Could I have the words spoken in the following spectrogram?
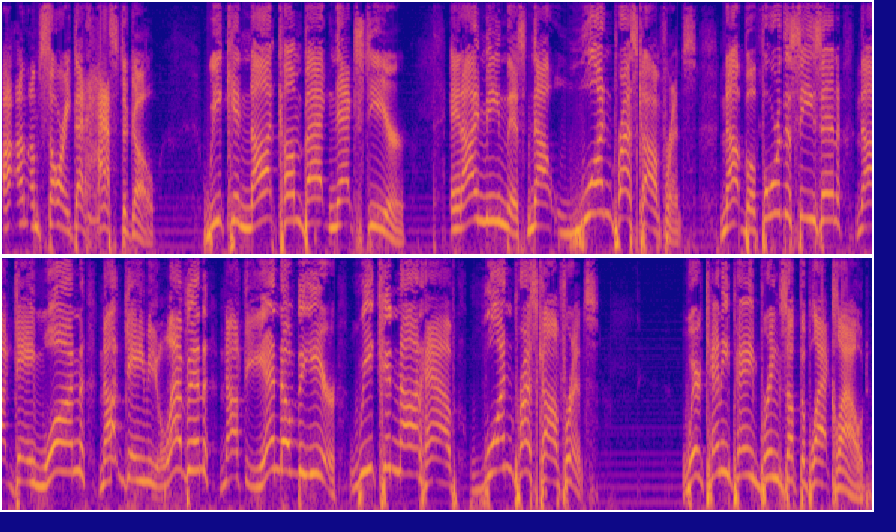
I, I'm, I'm sorry. That has to go. We cannot come back next year. And I mean this, not one press conference, not before the season, not game one, not game 11, not the end of the year. We cannot have one press conference where Kenny Payne brings up the black cloud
